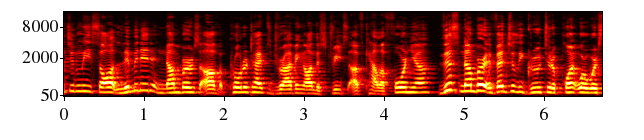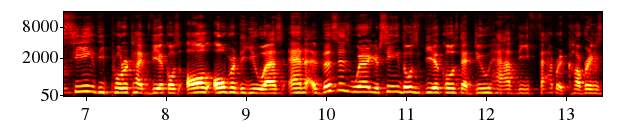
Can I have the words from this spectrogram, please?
originally saw limited numbers of prototypes driving on the streets of California. This number eventually grew to the point where we're seeing the prototype vehicles all over the US and this is where you're seeing those vehicles that do have the fabric coverings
